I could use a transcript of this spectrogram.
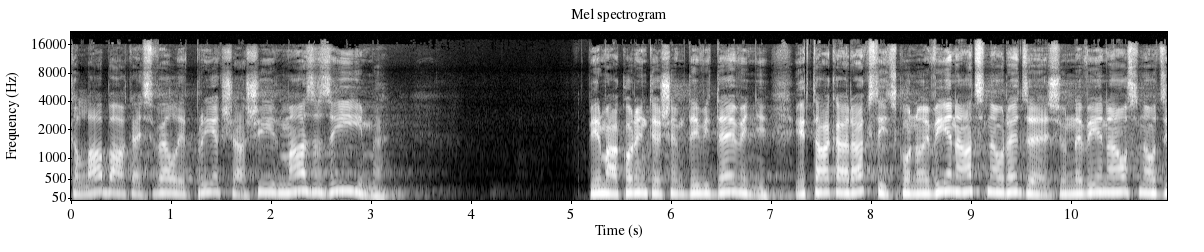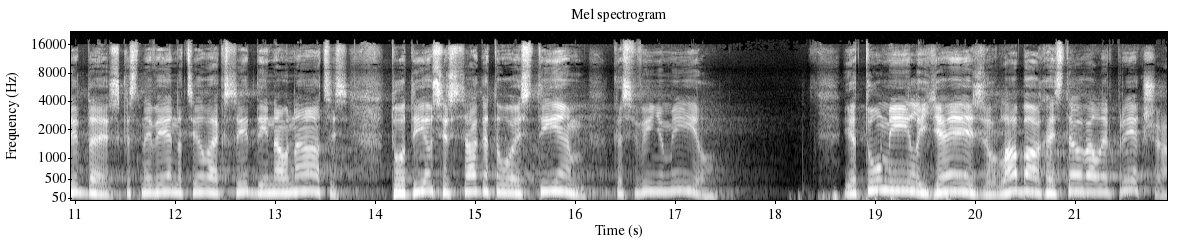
ka labākais vēl ir priekšā. Šī ir maza zīme. 1. korintiešiem 2,9 ir tā kā rakstīts, ko no viena acs nav redzējis, un neviena auss nav dzirdējis, kas neviena cilvēka sirdī nav nācis. To Dievs ir sagatavojis tiem, kas viņu mīl. Ja tu mīli Jēzu, labākais tev vēl ir priekšā.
